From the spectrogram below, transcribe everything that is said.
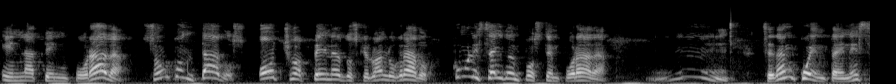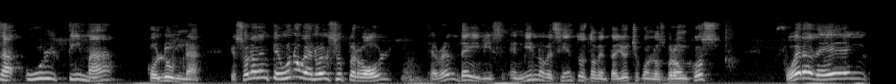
en la temporada. Son contados, ocho apenas los que lo han logrado. ¿Cómo les ha ido en postemporada? Mm, se dan cuenta en esa última columna que solamente uno ganó el Super Bowl, Terrell Davis, en 1998 con los Broncos. Fuera de él,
